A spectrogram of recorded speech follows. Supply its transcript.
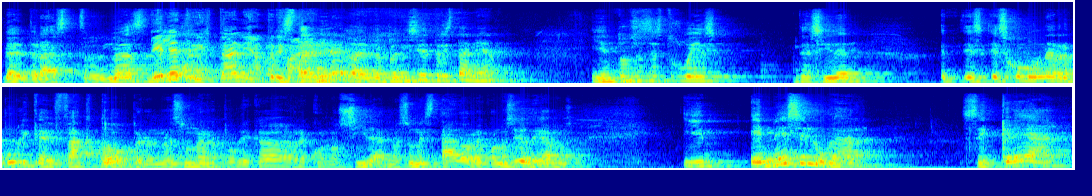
de Trastranaz- Dile Tristania, Rafael. Tristania, la independencia de Tristania. Y entonces estos güeyes deciden. Es, es como una república de facto, pero no es una república reconocida, no es un estado reconocido, digamos. Y en ese lugar se crea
